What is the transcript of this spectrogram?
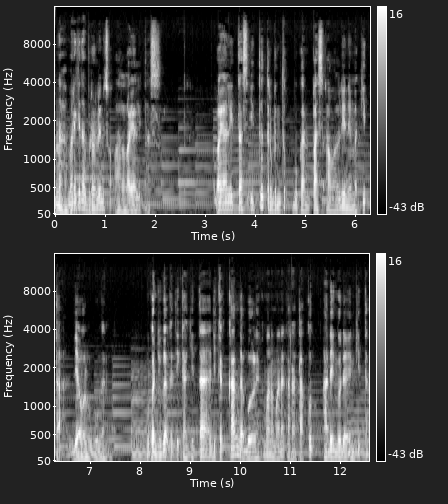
Nah, mari kita berolin soal loyalitas. Loyalitas itu terbentuk bukan pas awal dia nembak kita di awal hubungan, Bukan juga ketika kita dikekang nggak boleh ke mana-mana karena takut ada yang godain kita.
